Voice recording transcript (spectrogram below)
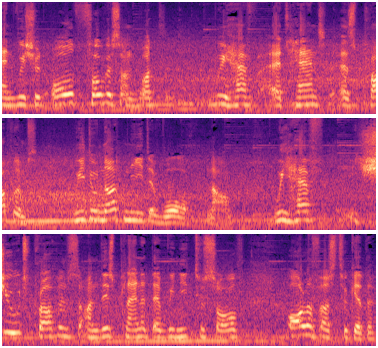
and we should all focus on what we have at hand as problems. We do not need a war now. We have huge problems on this planet that we need to solve, all of us together.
